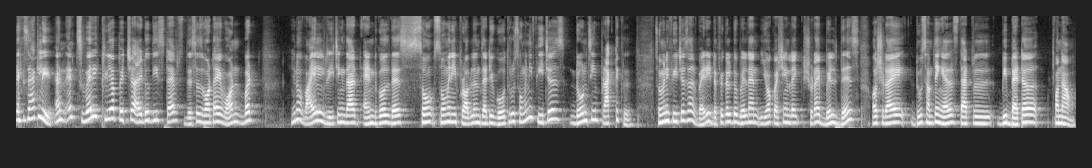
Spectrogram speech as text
exactly. And it's very clear picture. I do these steps. This is what i want. But you know while reaching that end goal there's so so many problems that you go through. So many features don't seem practical. So many features are very difficult to build. And you're questioning like should i build this or should i do something else that will be better for now?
